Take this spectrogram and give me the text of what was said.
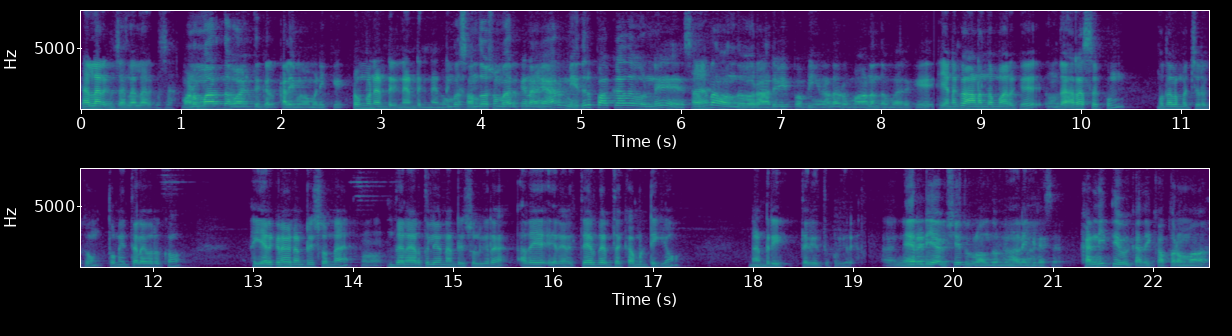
நல்லா இருக்கும் சார் நல்லா இருக்கும் சார். மனமார்ந்த வாழ்த்துக்கள் கலைமாமணிக்கு ரொம்ப நன்றி நன்றி நன்றி. ரொம்ப சந்தோஷமா இருக்கு. நாங்க யாரும் எதிர்பார்க்காத ஒண்ணு சரணா வந்த ஒரு அறிவிப்பு அப்படிங்கறனால ரொம்ப ஆனந்தமா இருக்கு. எனக்கும் ஆனந்தமா இருக்கு. இந்த அரசுக்கும் முதலமைச்சருக்கும் துணைத் தலைவருக்கும் ஏற்கனவே நன்றி சொன்னேன். இந்த நேரத்திலையும் நன்றி சொல்கிறேன். அதே தேர்ந்தெடுத்த கமிட்டிக்கும் நன்றி தெரிவித்துக் கொள்கிறேன். அஹ் நேரடியா விஷயத்துக்குள்ள வந்துடணும்னு நினைக்கிறேன் சார். கன்னித்தீவு கதைக்கு அப்புறமா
